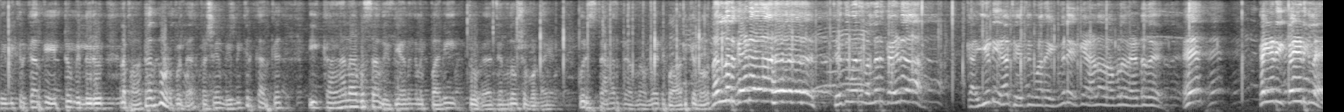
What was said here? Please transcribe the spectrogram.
മിമിക്രിക്കാർക്ക് ഏറ്റവും വലിയൊരു അല്ല പാട്ടുകാർക്ക് കുഴപ്പമില്ല പക്ഷേ മിമിക്രിക്കാർക്ക് ഈ കാലാവസ്ഥ വ്യതിയാനങ്ങൾ പനി ജലദോഷം ഉണ്ടായി ഒരു സ്റ്റാറിനെ അത് നന്നായിട്ട് ബാധിക്കുന്നു. നല്ലൊരു കൈഡ് ചേച്ചിമാരെ നല്ലൊരു കൈഡ് കൈയടിയാ ചേച്ചിമാരെ. എങ്ങനെയൊക്കെയാണോ നമ്മൾ വേണ്ടത്? ഏ കൈയടി കൈയടിക്കില്ലേ?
